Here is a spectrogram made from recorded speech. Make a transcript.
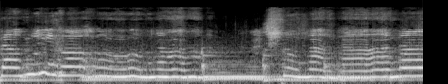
দামি গহনা সোনা না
